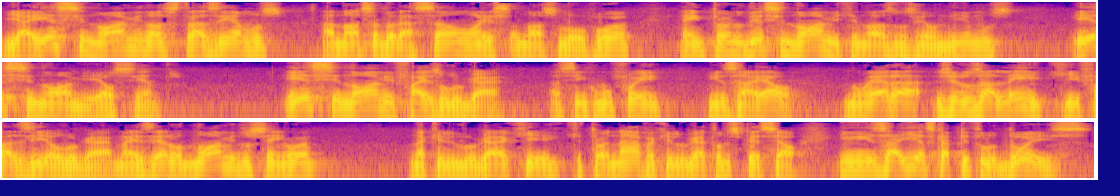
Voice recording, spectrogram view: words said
E a esse nome nós trazemos a nossa adoração, o nosso louvor. É em torno desse nome que nós nos reunimos. Esse nome é o centro. Esse nome faz o lugar. Assim como foi em Israel, não era Jerusalém que fazia o lugar, mas era o nome do Senhor naquele lugar que, que tornava aquele lugar todo especial. Em Isaías capítulo 2,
